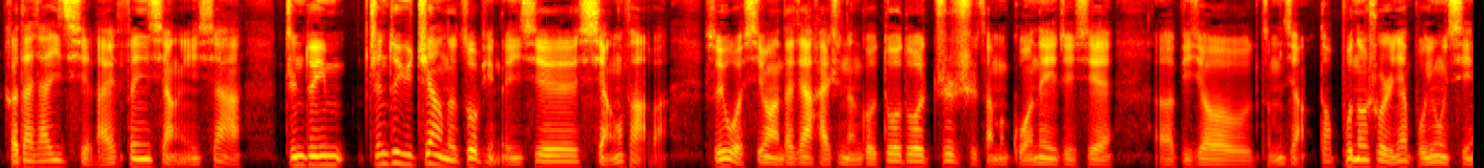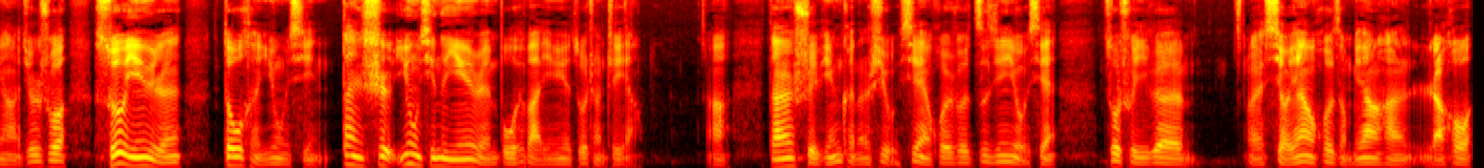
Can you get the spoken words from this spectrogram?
和大家一起来分享一下针对于针对于这样的作品的一些想法吧。所以我希望大家还是能够多多支持咱们国内这些呃比较怎么讲，倒不能说人家不用心啊，就是说所有音乐人都很用心，但是用心的音乐人不会把音乐做成这样啊。当然水平可能是有限，或者说资金有限，做出一个。呃，小样或怎么样哈，然后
